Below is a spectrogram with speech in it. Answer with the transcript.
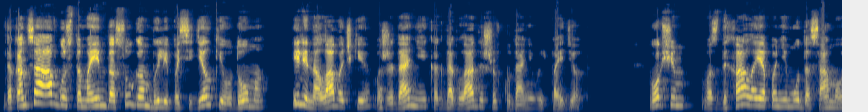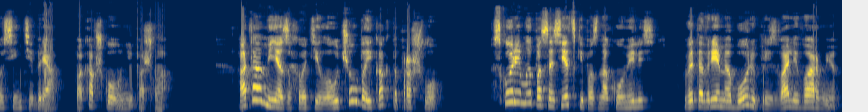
До конца августа моим досугом были посиделки у дома или на лавочке в ожидании, когда Гладышев куда-нибудь пойдет. В общем, воздыхала я по нему до самого сентября, пока в школу не пошла. А там меня захватила учеба и как-то прошло. Вскоре мы по-соседски познакомились. В это время Борю призвали в армию,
